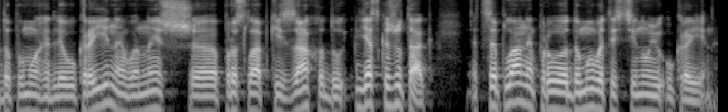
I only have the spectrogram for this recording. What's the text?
допомоги для України, вони ж е, про слабкість Заходу. Я скажу так: це плани про домовитись ціною України.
